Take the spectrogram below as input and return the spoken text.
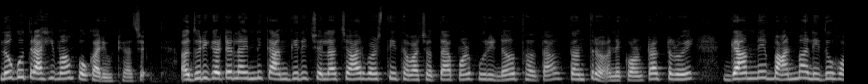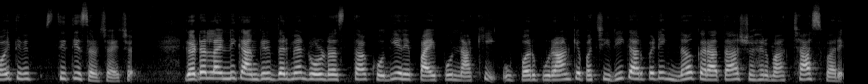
લોકો ત્રાહીમાં પોકારી ઉઠ્યા છે. અધૂરી ગટર લાઇનની કામગીરી છેલ્લા ચાર વર્ષથી થવા છતાં પણ પૂરી ન થતા તંત્ર અને કોન્ટ્રાક્ટરોએ ગામને બાનમાં લીધું હોય તેવી સ્થિતિ સર્જાય છે. ગટર લાઇનની કામગીરી દરમિયાન રોડ રસ્તા ખોદી અને પાઇપો નાખી ઉપર પુરાણ કે પછી રીકાર્પેટિંગ ન કરાતા શહેરમાં છાસવારે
